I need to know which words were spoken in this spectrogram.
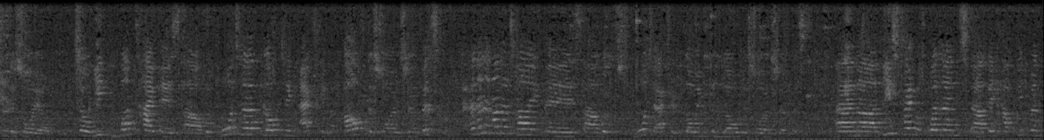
through the soil. So it, one type is uh, with water floating actually above the soil surface, and then another type is uh, with water actually flowing below the soil surface. And uh, these type of wetlands, uh, they have different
